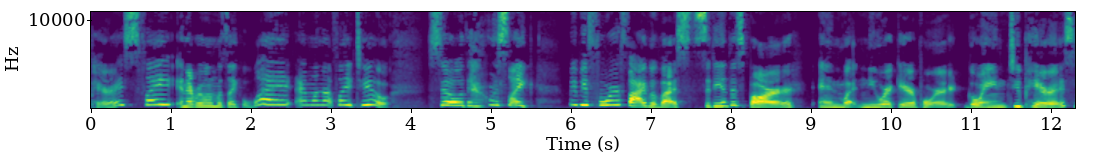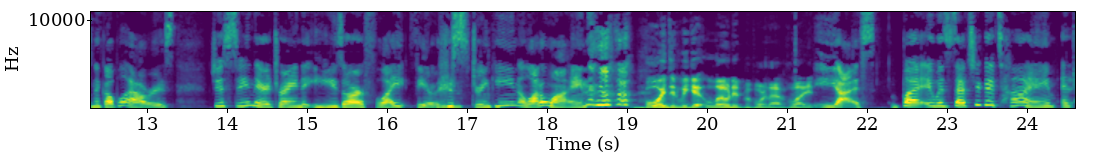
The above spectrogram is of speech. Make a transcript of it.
Paris flight. And everyone was like, What? I'm on that flight too. So there was like maybe four or five of us sitting at this bar in what, Newark Airport going to Paris in a couple hours just sitting there trying to ease our flight fears, drinking a lot of wine. Boy, did we get loaded before that flight. Yes. But it was such a good time, and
